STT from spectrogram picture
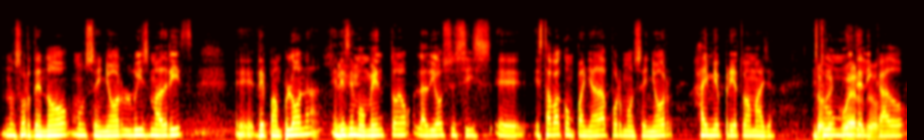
Nos ordenó Monseñor Luis Madrid eh, de Pamplona. En ese momento la diócesis eh, estaba acompañada por Monseñor Jaime Prieto Amaya. Estuvo muy delicado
